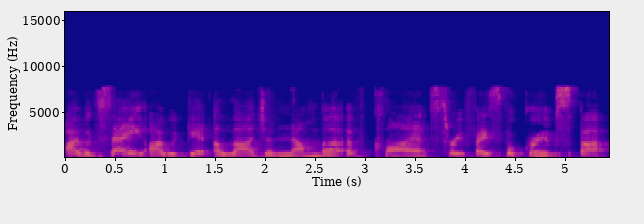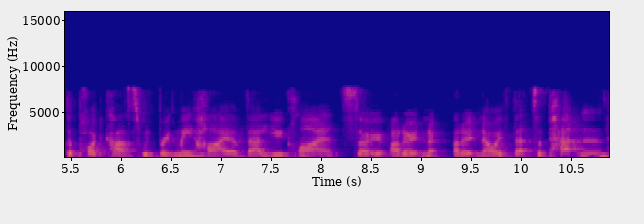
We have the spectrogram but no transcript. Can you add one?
I would say I would get a larger number of clients through Facebook groups, but the podcast would bring me higher value clients. So I don't know. I don't know if that's a pattern.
